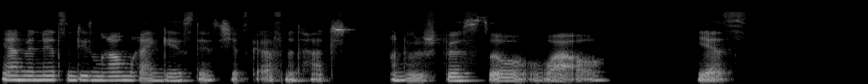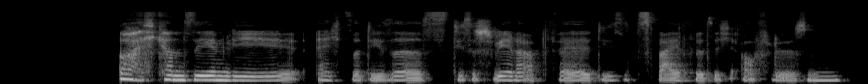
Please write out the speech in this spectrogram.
Ja, und wenn du jetzt in diesen Raum reingehst, der sich jetzt geöffnet hat und du spürst so, wow, yes. Oh, ich kann sehen, wie echt so dieses, diese Schwere abfällt, diese Zweifel sich auflösen.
